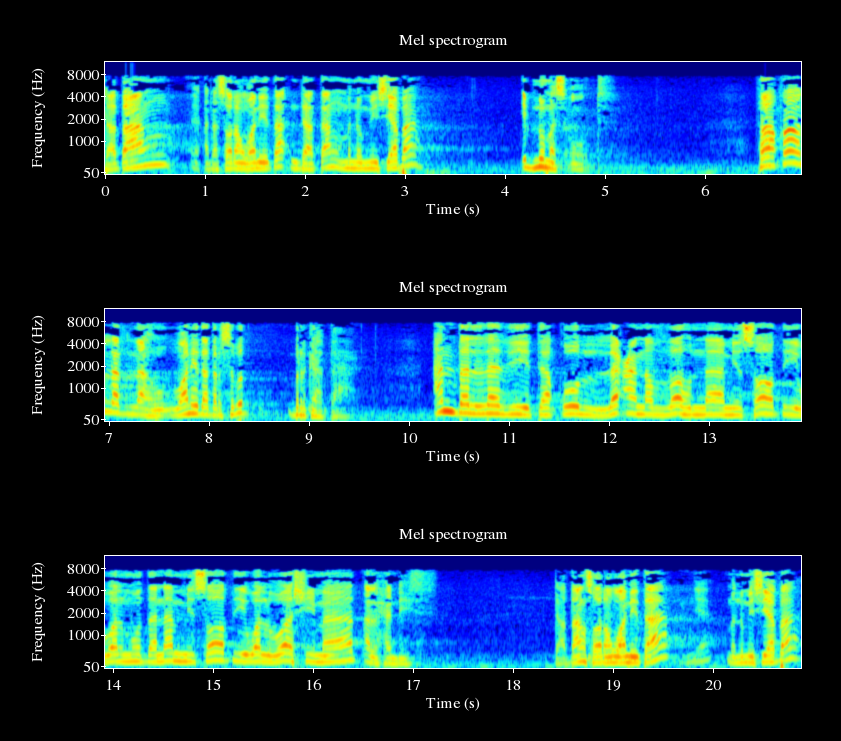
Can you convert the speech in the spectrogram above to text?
Datang ada seorang wanita datang menemui siapa? Ibnu Mas'ud. Faqalat lahu wanita tersebut berkata anta alladhi taqul la'ana Allahu namisati wal mutanammisati wal washimat al hadis datang seorang wanita ya menemui siapa?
